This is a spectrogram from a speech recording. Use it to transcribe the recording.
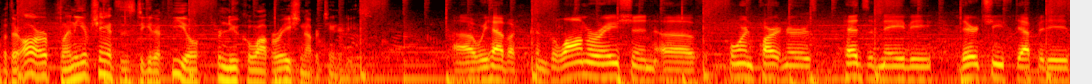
but there are plenty of chances to get a feel for new cooperation opportunities. Uh, we have a conglomeration of foreign partners, heads of Navy, their chief deputies,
